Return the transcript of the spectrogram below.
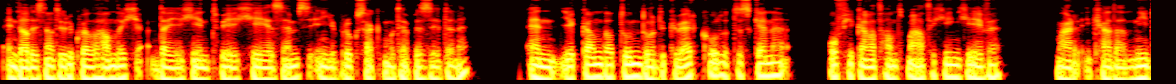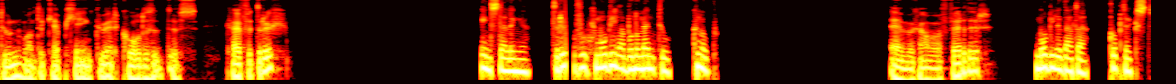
En dat is natuurlijk wel handig dat je geen twee gsm's in je broekzak moet hebben zitten. Hè? En je kan dat doen door de QR-code te scannen of je kan het handmatig ingeven. Maar ik ga dat niet doen, want ik heb geen QR-code, dus ik ga even terug. Instellingen. Terugvoeg mobiel abonnement toe. En we gaan wat verder. Mobiele data. Koptekst.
